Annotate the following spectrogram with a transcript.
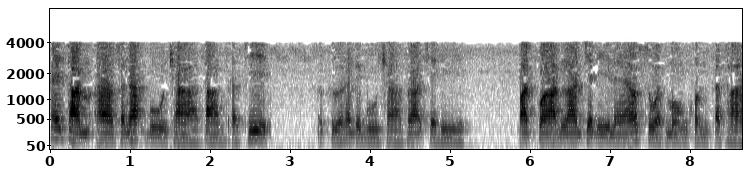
ให้ทำอาสนะบูชาตามประทีปก็คือให้ไปบูชาพระเจดีย์ ปัดกวาดลานเจดีย์แล้ว สวดมงคลคาถา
